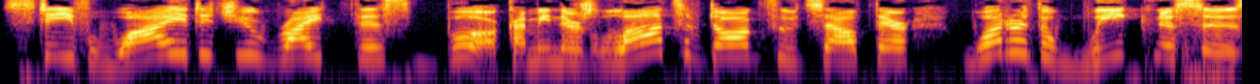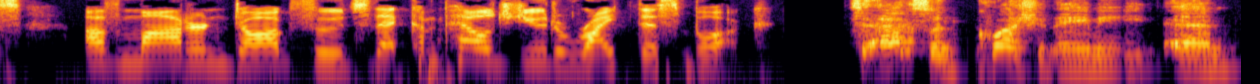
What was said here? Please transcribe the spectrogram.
Steve, why did you write this book? I mean, there's lots of dog foods out there. What are the weaknesses of modern dog foods that compelled you to write this book? It's an excellent question, Amy. And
